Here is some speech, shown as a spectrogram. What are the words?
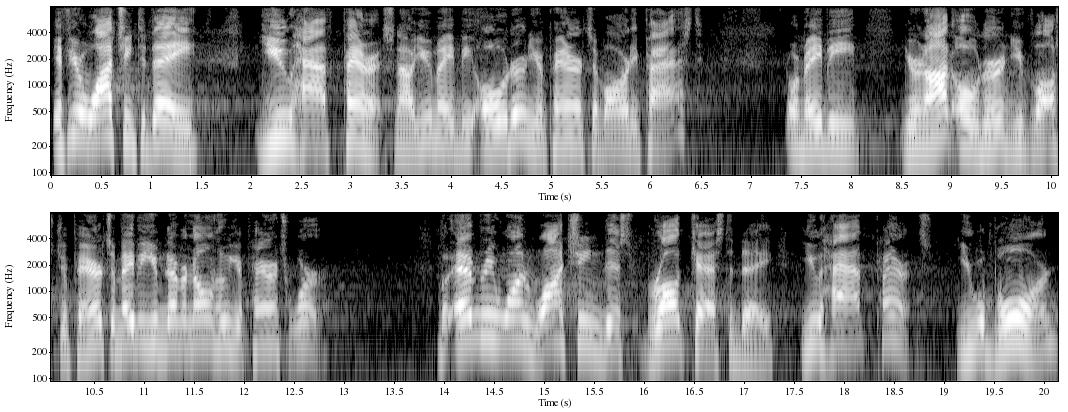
If you're watching today, you have parents. Now, you may be older and your parents have already passed, or maybe you're not older and you've lost your parents, or maybe you've never known who your parents were. But everyone watching this broadcast today, you have parents. You were born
